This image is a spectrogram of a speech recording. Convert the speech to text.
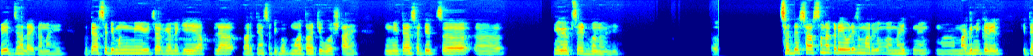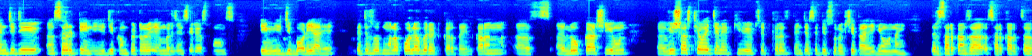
ब्रीच झालाय का नाही. त्यासाठी मग मी विचार केला की आपल्या भारतीयांसाठी खूप महत्वाची गोष्ट आहे. मी त्यासाठीच ही वेबसाईट बनवली. सध्या शासनाकडे एवढीच मार्ग माहिती मागणी करेल की त्यांची जी सर्टीन ही जी कम्प्युटर इमर्जन्सी रेस्पॉन्स टीम ही जी बॉडी आहे त्याच्यासोबत मला कोलॅबोरेट करता येईल. कारण लोक अशी येऊन विश्वास ठेवायचे नाहीत की ही वेबसाईट खरंच त्यांच्यासाठी सुरक्षित आहे किंवा नाही. जर सरकारचा सरकारचं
